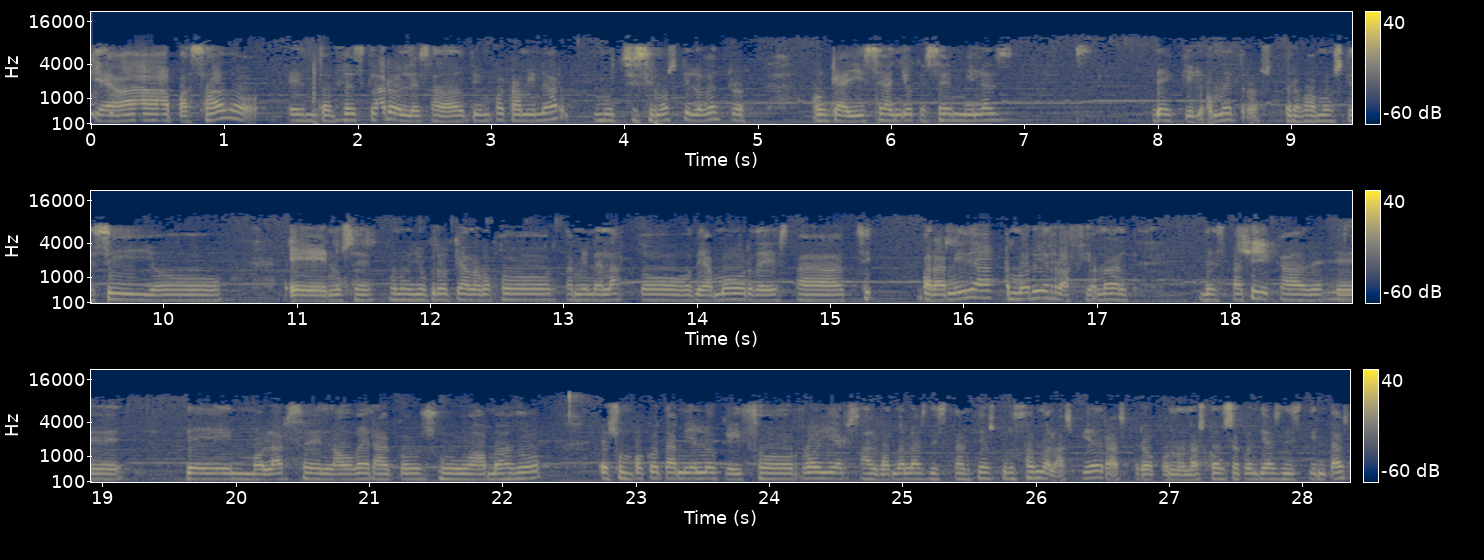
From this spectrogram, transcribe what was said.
¿Qué ha pasado? Entonces, claro, les ha dado tiempo a caminar muchísimos kilómetros, aunque allí sean, yo que sé, miles de kilómetros, pero vamos que sí, yo eh, no sé, bueno, yo creo que a lo mejor también el acto de amor de esta chica para mí de amor irracional de esta chica de, inmolarse en la hoguera con su amado es un poco también lo que hizo Roger salvando las distancias cruzando las piedras, pero con unas consecuencias distintas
